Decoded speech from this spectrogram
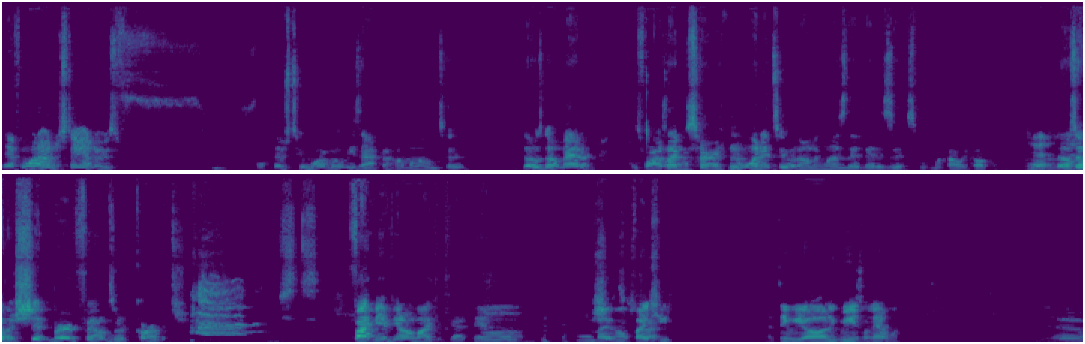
Yeah, from what I understand, there's there's two more movies after Home Alone two. Those don't matter as far as I'm concerned. One and two are the only ones that, that exist with Macaulay Culkin. Yeah. Those other shit bird films are garbage. Fight me if you don't like it, goddamn. Mm. Anybody gonna fight you? I think we all in agreement on that one. Yeah.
